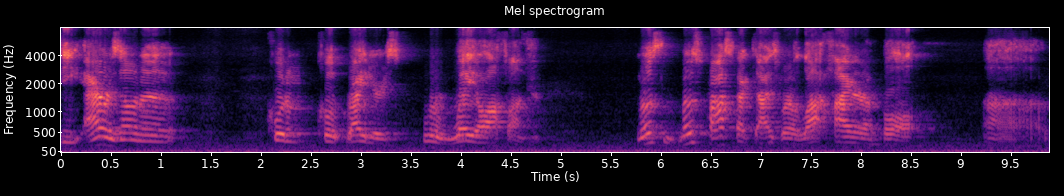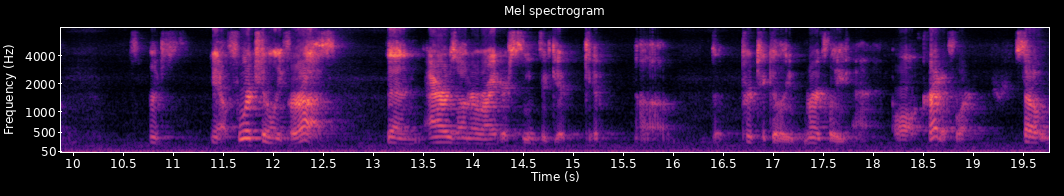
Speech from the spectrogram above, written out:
the Arizona quote unquote writers were way off on him. Most most prospect guys were a lot higher on Bahl, Uh, you know, fortunately for us, than Arizona writers seem to give give uh, particularly Merkley all credit for. So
